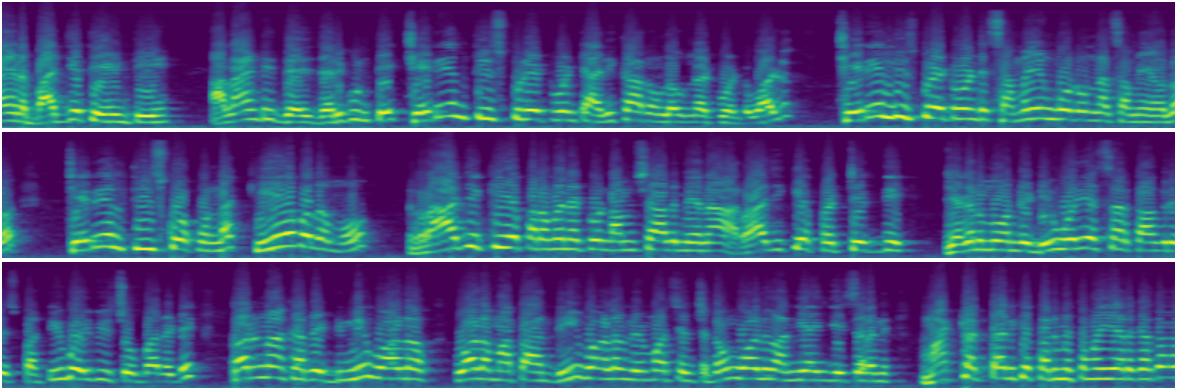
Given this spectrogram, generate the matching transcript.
ఆయన బాధ్యత ఏంటి? అలాంటి జరుగుంటే చర్యలు తీసుకునేటువంటి అధికారంలో ఉన్నటువంటి వాళ్ళు చర్యలు తీసుకునేటువంటి సమయం కూడా ఉన్న సమయంలో చర్యలు తీసుకోకుండా కేవలము రాజకీయ పరమైనటువంటి అంశాల మీద రాజకీయ ప్రత్యర్థి Jaganmohan Reddy YSR Congress party YB Subbareddy Karunakar రెడ్డిని వాళ్ళ వాళ్ళ మతాన్ని వాళ్ళని విమర్శించడం వాళ్ళు అన్యాయం చేశారని మాట్లాడటానికే పరిమితం అయ్యారు కదా.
